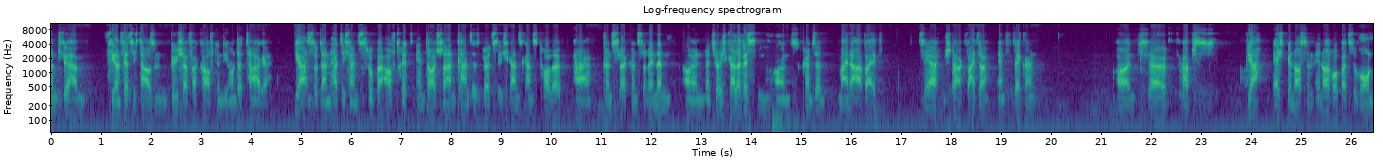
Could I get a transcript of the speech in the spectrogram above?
Und wir haben 44.000 Bücher verkauft in die 100 Tage ja, so dann hatte ich einen super Auftritt in Deutschland, kannte plötzlich ganz, ganz tolle äh, Künstler, Künstlerinnen und natürlich Galeristen und könnte meine Arbeit sehr stark weiterentwickeln. Und äh, habe es ja echt genossen, in Europa zu wohnen.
